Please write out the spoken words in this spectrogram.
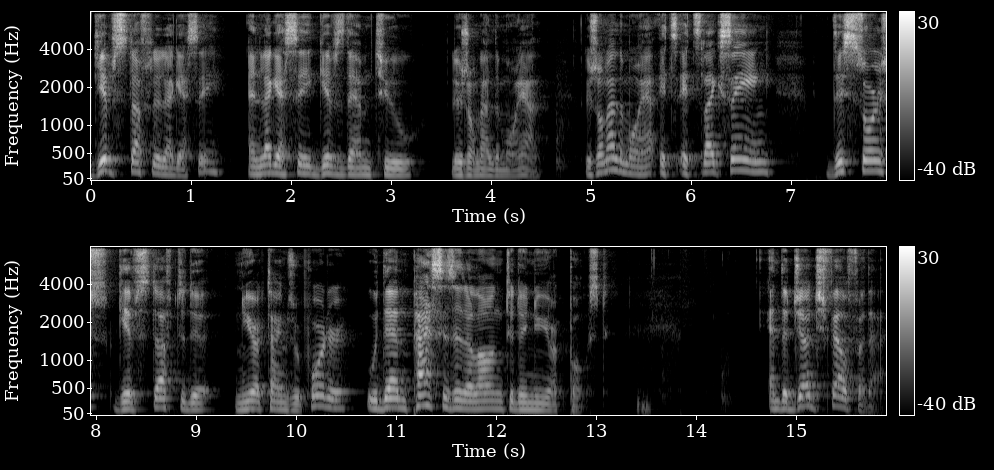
gives stuff to Lagacé, and Lagacé gives them to Le Journal de Montréal. Le Journal de Montréal, it's, it's like saying this source gives stuff to the New York Times reporter, who then passes it along to the New York Post. And the judge fell for that.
